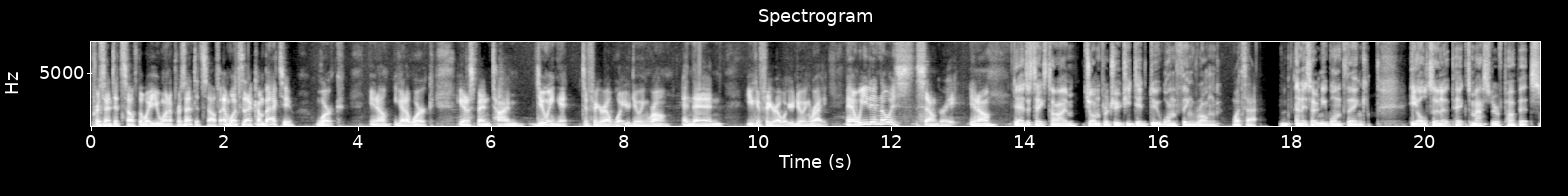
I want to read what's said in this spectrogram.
present itself the way you want to present itself. And what's that come back to? Work. You know, you got to work. You got to spend time doing it to figure out what you're doing wrong. And then you can figure out what you're doing right. Man, we didn't always sound great, you know? Yeah, it just takes time. John Petrucci did do one thing wrong, What's that? and it's only one thing. He alternate picked Master of Puppets.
